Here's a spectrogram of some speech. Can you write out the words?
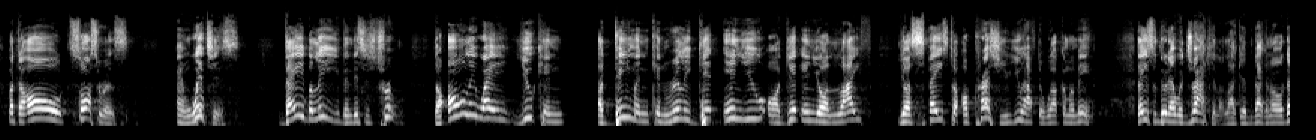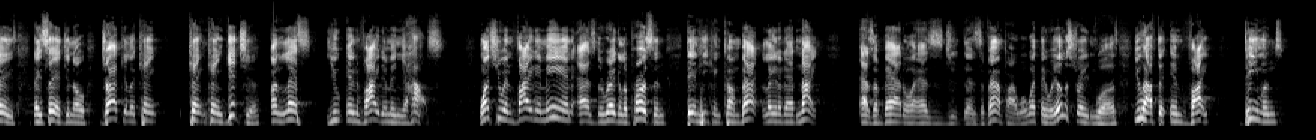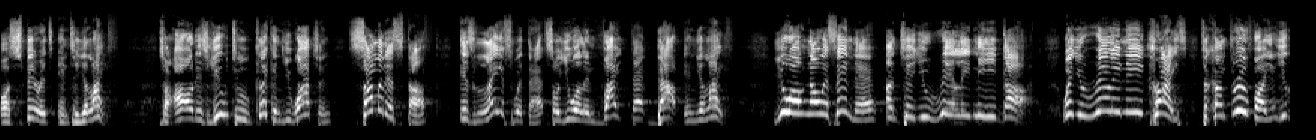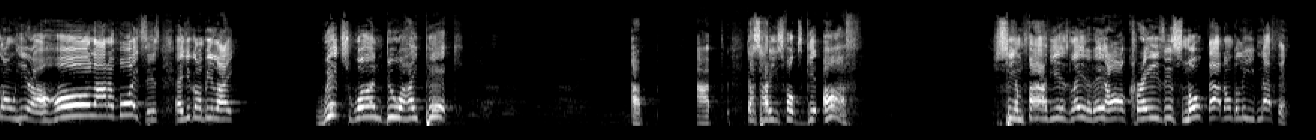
but the old sorcerers and witches, they believed, and this is true. The only way you can, a demon can really get in you or get in your life, your space to oppress you, you have to welcome them in. They used to do that with Dracula, like in, back in the old days. They said, you know, Dracula can't can't, can't get you unless you invite him in your house. Once you invite him in as the regular person, then he can come back later that night as a bat or as, as a vampire. Well, what they were illustrating was you have to invite demons or spirits into your life. So all this YouTube clicking, you watching, some of this stuff is laced with that, so you will invite that doubt in your life. You won't know it's in there until you really need God. When you really need Christ to come through for you, you're going to hear a whole lot of voices and you're going to be like, which one do I pick? I, I, that's how these folks get off. You see them five years later, they all crazy, smoked out, don't believe nothing.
